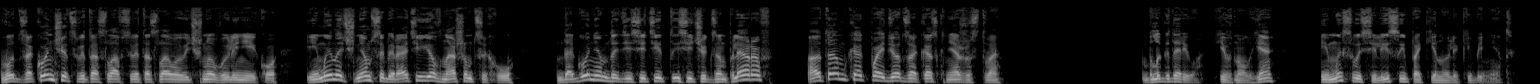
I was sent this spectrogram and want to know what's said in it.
Вот закончит Святослав Святославович новую линейку, и мы начнем собирать ее в нашем цеху. Догоним до десяти тысяч экземпляров, а там как пойдет заказ княжества». «Благодарю», — кивнул я, и мы с Василисой покинули кабинет.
